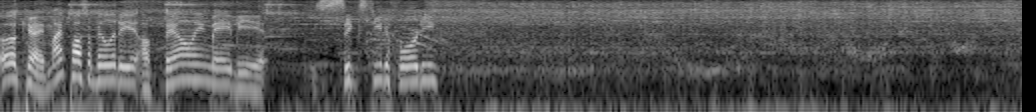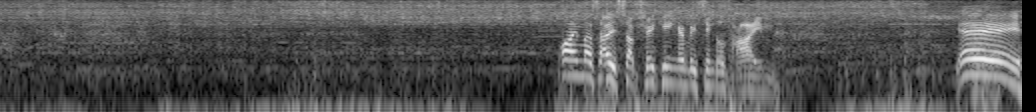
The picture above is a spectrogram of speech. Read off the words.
Okay, my possibility of failing may be 60 to 40. Why must I stop shaking every single time? Yay!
